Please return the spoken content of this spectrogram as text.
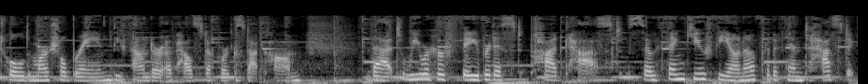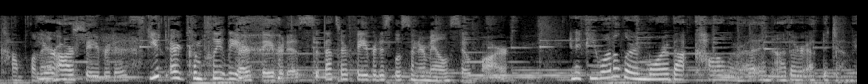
told Marshall Brain, the founder of HowStuffWorks.com, that we were her favoriteest podcast. So thank you, Fiona, for the fantastic compliment. You're our favoriteest. You are completely our favoriteest. That's our favoriteest listener mail so far. And if you want to learn more about cholera and other epidemics,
